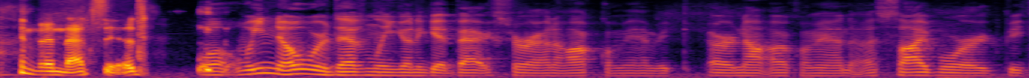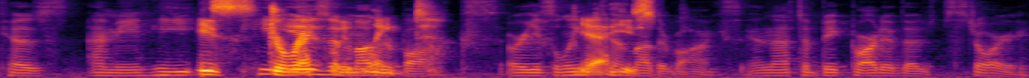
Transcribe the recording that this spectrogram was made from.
and then that's it. Well, we know we're definitely gonna get Baxter on Aquaman, or not Aquaman, a Cyborg, because I mean he He's he is a mother linked. box, or he's linked Yeah, to a he's- mother box, and that's a big part of the story.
